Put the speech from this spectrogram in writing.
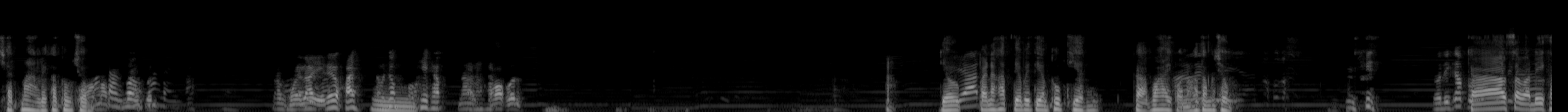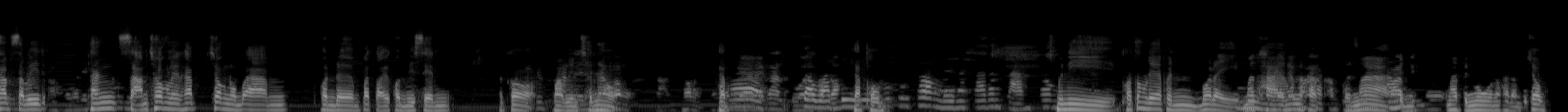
แชทมากเลยครับท่านผู้ชมต่างบอกว่าไหนนั่งคุยอะไรเร็วไปท่านผู้ชมโอเคครับนั่งนะครับพ่อเพิ่นเดี๋ยวไปนะครับ เดี๋ยวไปเตรียมทูบเทียนกราบไหว้ก่อนนะครับท่านผู้ชม สวัสดีครับ ครับ สวัสดีครับ สวัสดีทั้งสามช่องเลยนะครับ ช่องนมอาร์มคนเดิมป้าต่อยคนมีเซนต์แล้วก็มาวินชาแนล ครับสวัสดีครับผม ทุกช่องเลยนะคะ ทั้งสามช่องมื้อนี้พอต้องแลเพิ่นบ่ได้มาทายนำนะครับเพิ่นมาเป็นมาเป็นหมู่นะครับท่านผู้ชม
